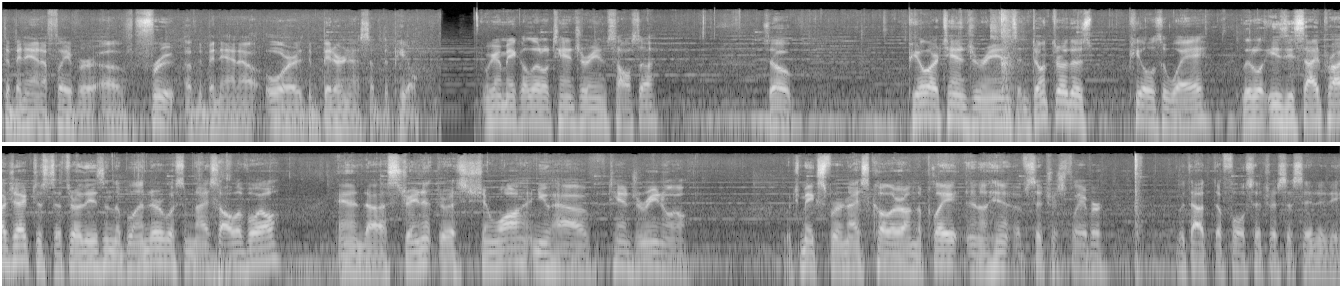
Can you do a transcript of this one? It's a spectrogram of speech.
the banana flavor of fruit of the banana or the bitterness of the peel. We're gonna make a little tangerine salsa. So peel our tangerines and don't throw those peels away. Little easy side project just to throw these in the blender with some nice olive oil and uh, strain it through a chinois and you have tangerine oil which makes for a nice color on the plate and a hint of citrus flavor without the full citrus acidity.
